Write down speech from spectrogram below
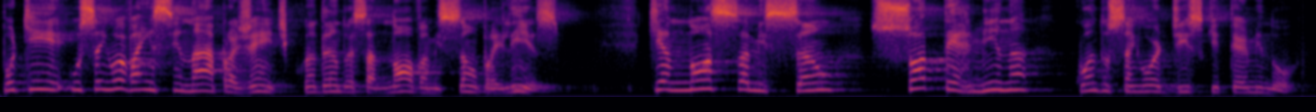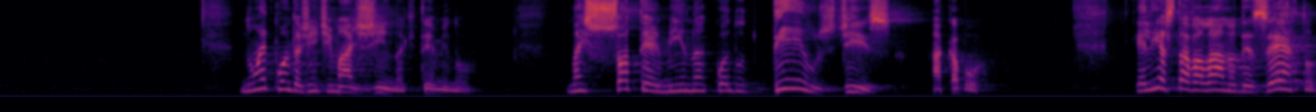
porque o Senhor vai ensinar para a gente, dando essa nova missão para Elias, que a nossa missão só termina quando o Senhor diz que terminou. Não é quando a gente imagina que terminou, mas só termina quando Deus diz: acabou. Elias estava lá no deserto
